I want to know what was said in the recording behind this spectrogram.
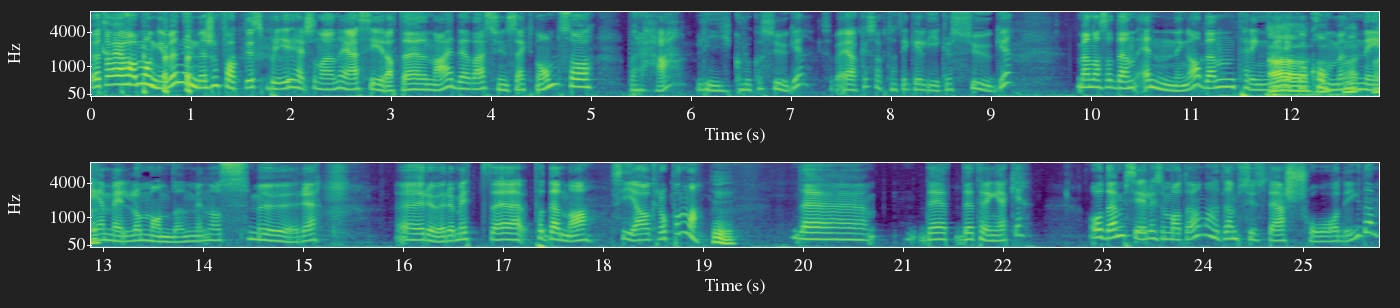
Vet du hva, Jeg har mange venninner som faktisk blir helt sånn når jeg sier at eh, nei, det der syns jeg ikke noe om. Så bare hæ, liker du ikke å suge? Så jeg har ikke sagt at jeg ikke liker å suge. Men altså den endinga, den trenger ikke å komme nei, ned nei. mellom mandlene mine og smøre uh, røret mitt uh, på denne sida av kroppen, da. Mm. Det, det, det trenger jeg ikke. Og dem sier liksom at ja, de syns det er så digg, dem.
